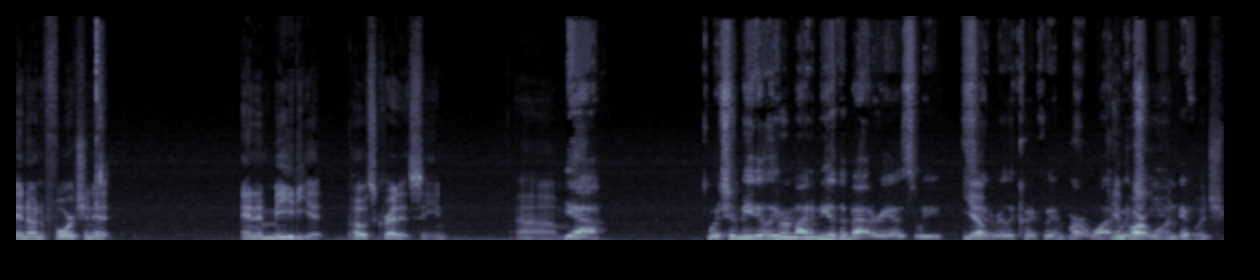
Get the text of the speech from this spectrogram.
an unfortunate and immediate post credit scene. Um, Yeah. Which immediately reminded me of the battery, as we Yep. said really quickly in part one. in which, part one, if- which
